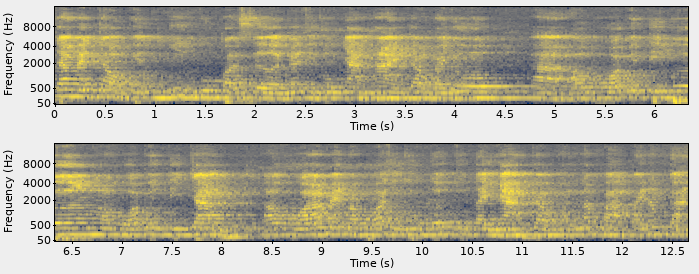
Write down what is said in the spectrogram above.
เจ้าแม่เจ้าเป็นยิ่งบุญประเสริฐแม่ที่ทุกอย่างหายเจ้ากระโยเอาหัวเป็นตีเบิงเอาหัวเป็นตีจังเอาหัวแม่นว่าหัวที่ทุกเดิมทุกได้ยากเจ้ามัน้ำบากไปน้ำกัน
